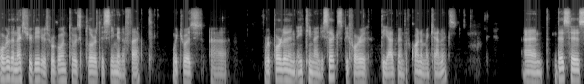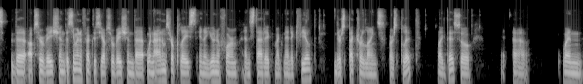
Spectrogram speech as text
Over the next few videos, we're going to explore the Zeeman effect, which was uh, reported in 1896 before the advent of quantum mechanics. And this is the observation, the Zeeman effect is the observation that when atoms are placed in a uniform and static magnetic field, their spectral lines are split like this. So uh, when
